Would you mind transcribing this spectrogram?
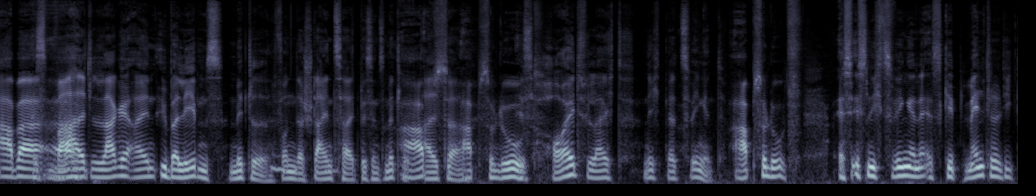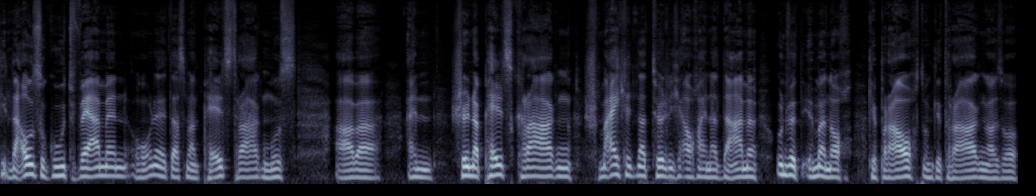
aber es war äh, halt lange ein Überlebensmittel von der Steinzeit bis ins Mittelalter. Abs absolut. Ist heute vielleicht nicht mehr zwingend. Absolut. Es ist nicht zwingend. Es gibt Mäntel, die genauso gut wärmen, ohne dass man Pelz tragen muss. Aber ein schöner Pelzkragen schmeichelt natürlich auch einer Dame und wird immer noch gebraucht und getragen. Also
